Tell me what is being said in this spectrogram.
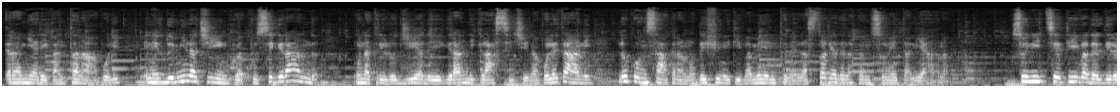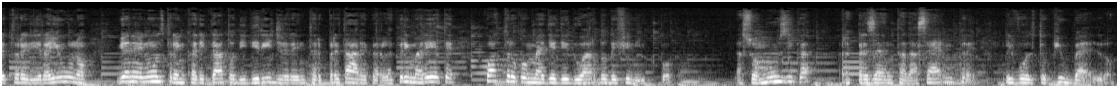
Ranieri canta Napoli e nel 2005 a Cussi Grand, una trilogia dei grandi classici napoletani, lo consacrano definitivamente nella storia della canzone italiana. Su iniziativa del direttore di Rai 1 viene inoltre incaricato di dirigere e interpretare per la prima rete quattro commedie di Edoardo De Filippo. La sua musica rappresenta da sempre il volto più bello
